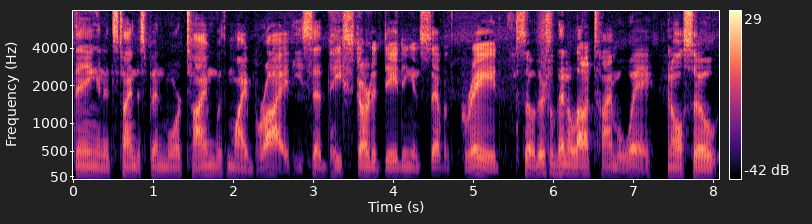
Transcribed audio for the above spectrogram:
thing and it's time to spend more time with my bride. He said they started dating in seventh grade, so there's been a lot of time away. And also,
